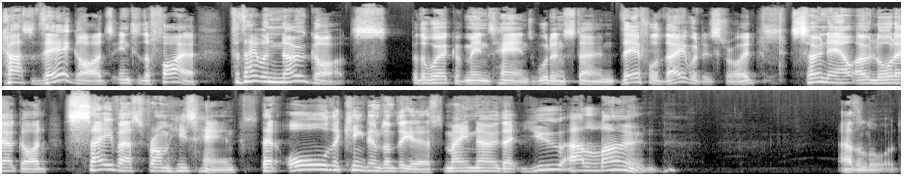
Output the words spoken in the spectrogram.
cast their gods into the fire, for they were no gods, but the work of men's hands, wood and stone. Therefore they were destroyed. So now, O Lord our God, save us from his hand, that all the kingdoms of the earth may know that you alone are the Lord.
